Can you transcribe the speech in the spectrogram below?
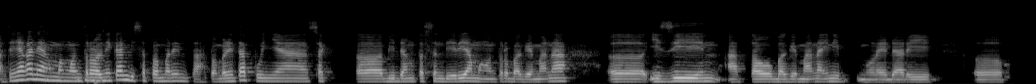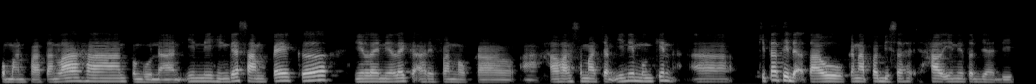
Artinya kan yang mengontrol ini kan bisa pemerintah. Pemerintah punya sek uh, bidang tersendiri yang mengontrol bagaimana uh, izin atau bagaimana ini mulai dari uh, pemanfaatan lahan, penggunaan ini hingga sampai ke nilai-nilai kearifan lokal. hal hal-hal semacam ini mungkin uh, kita tidak tahu kenapa bisa hal ini terjadi.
